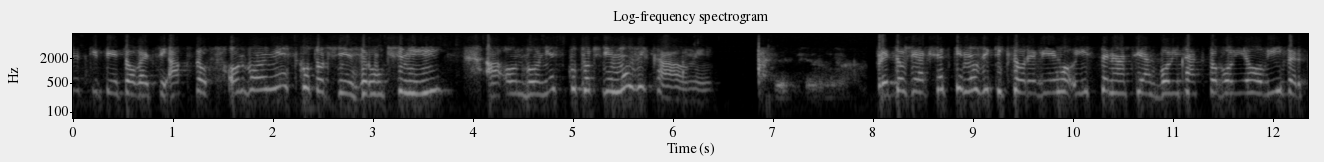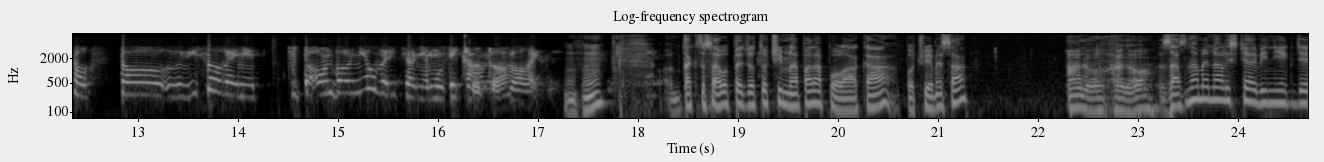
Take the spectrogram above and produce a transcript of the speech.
všetky tieto veci. Absol- on bol neskutočne zručný a on bol neskutočne muzikálny. Pretože ak všetky muziky, ktoré v jeho inscenáciách boli, tak to bol jeho výber, to, to vyslovene, to on bol neuveriteľne muzikálny človek. Uh-huh. Takto sa opäť otočím na pána Poláka. Počujeme sa? Áno, áno. Zaznamenali ste aj vy niekde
